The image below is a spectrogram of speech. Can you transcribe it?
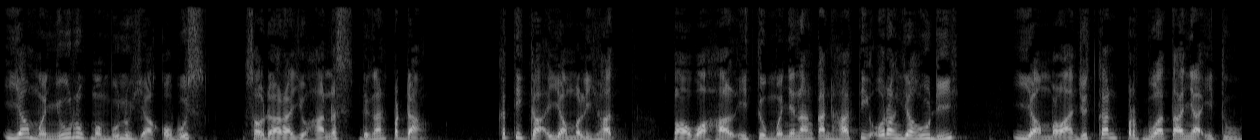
Ia menyuruh membunuh Yakobus, saudara Yohanes, dengan pedang. Ketika ia melihat bahwa hal itu menyenangkan hati orang Yahudi, ia melanjutkan perbuatannya itu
